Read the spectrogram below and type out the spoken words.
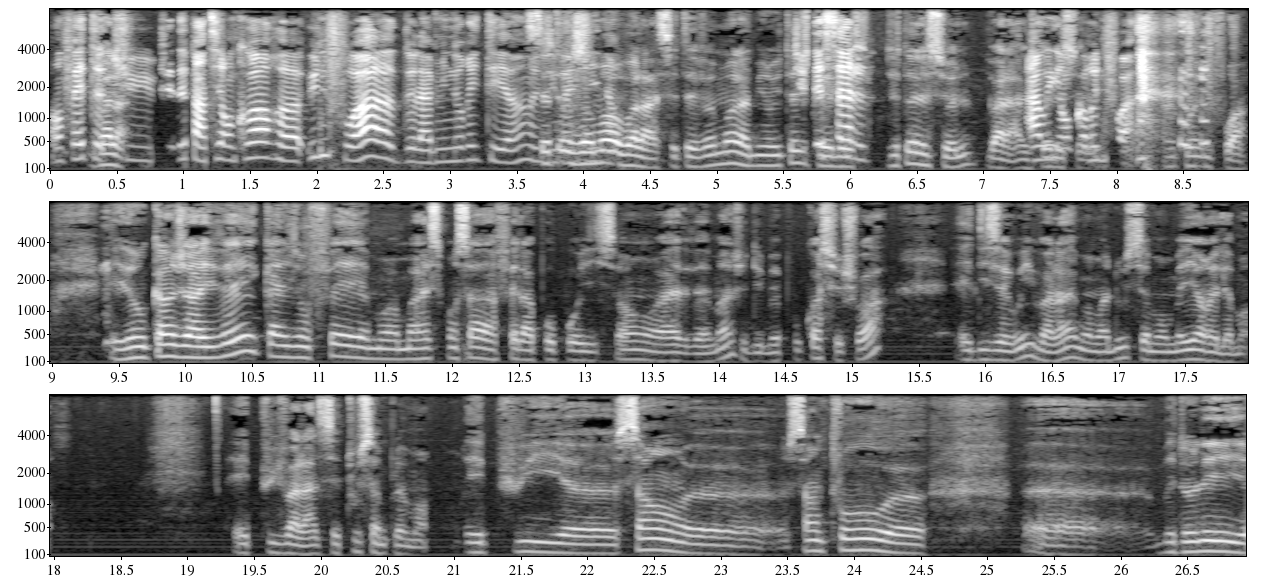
En fait, Voilà. tu faisais partie encore euh, une fois de la minorité, hein, C'était vraiment, voilà, c'était vraiment la minorité. Tu étais J'étais le- seul J'étais le seul. Voilà. Ah oui, encore seul. une fois. encore une fois. Et donc, quand j'arrivais, quand ils ont fait, ma, ma responsable a fait la proposition à LVMH, je dis, mais pourquoi ce choix? Elle disait, oui, voilà, Mamadou, c'est mon meilleur élément. Et puis voilà, c'est tout simplement. Et puis, euh, sans, euh, sans trop euh, me donner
